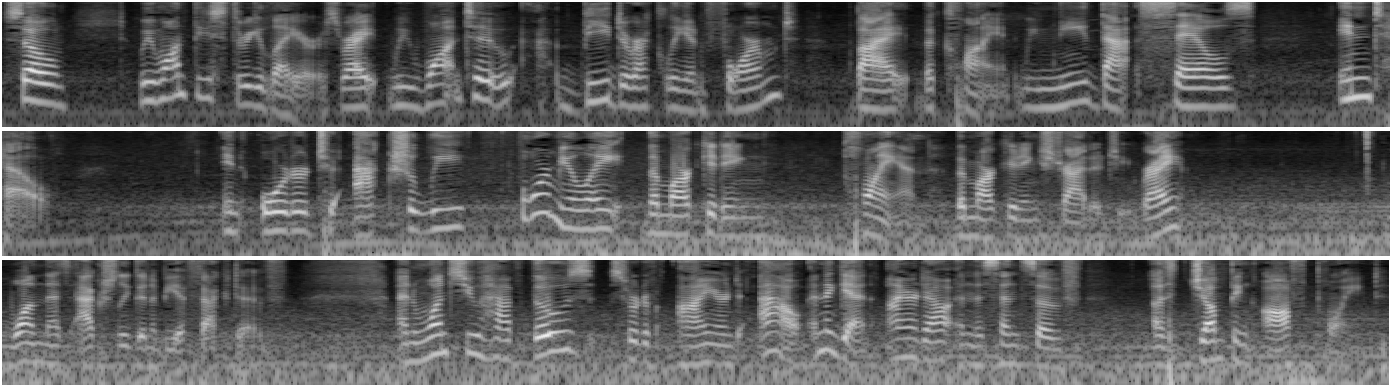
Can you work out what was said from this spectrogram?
So, we want these three layers, right? We want to be directly informed by the client. We need that sales intel in order to actually formulate the marketing plan, the marketing strategy, right? One that's actually going to be effective. And once you have those sort of ironed out, and again, ironed out in the sense of a jumping off point,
